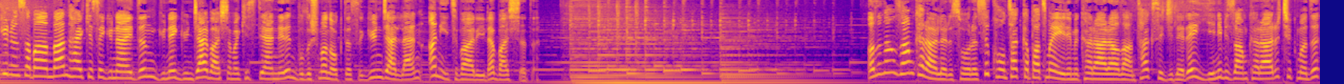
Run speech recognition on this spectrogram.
günün sabahından herkese günaydın. Güne güncel başlamak isteyenlerin buluşma noktası Güncellen an itibarıyla başladı. Alınan zam kararları sonrası kontak kapatma eylemi kararı alan taksicilere yeni bir zam kararı çıkmadı.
